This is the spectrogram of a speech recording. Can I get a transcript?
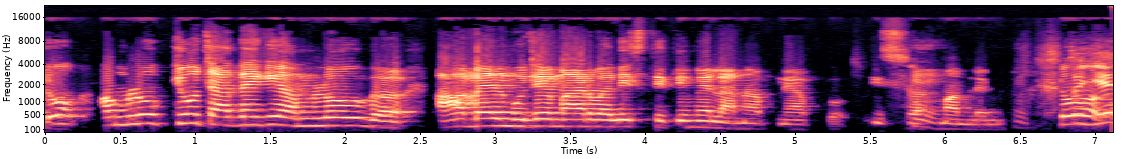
तो हम लोग क्यों चाहते हैं कि हम लोग आ बैल मुझे मार वाली स्थिति में लाना अपने आप को इस हम्म। मामले में? तो, तो ये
